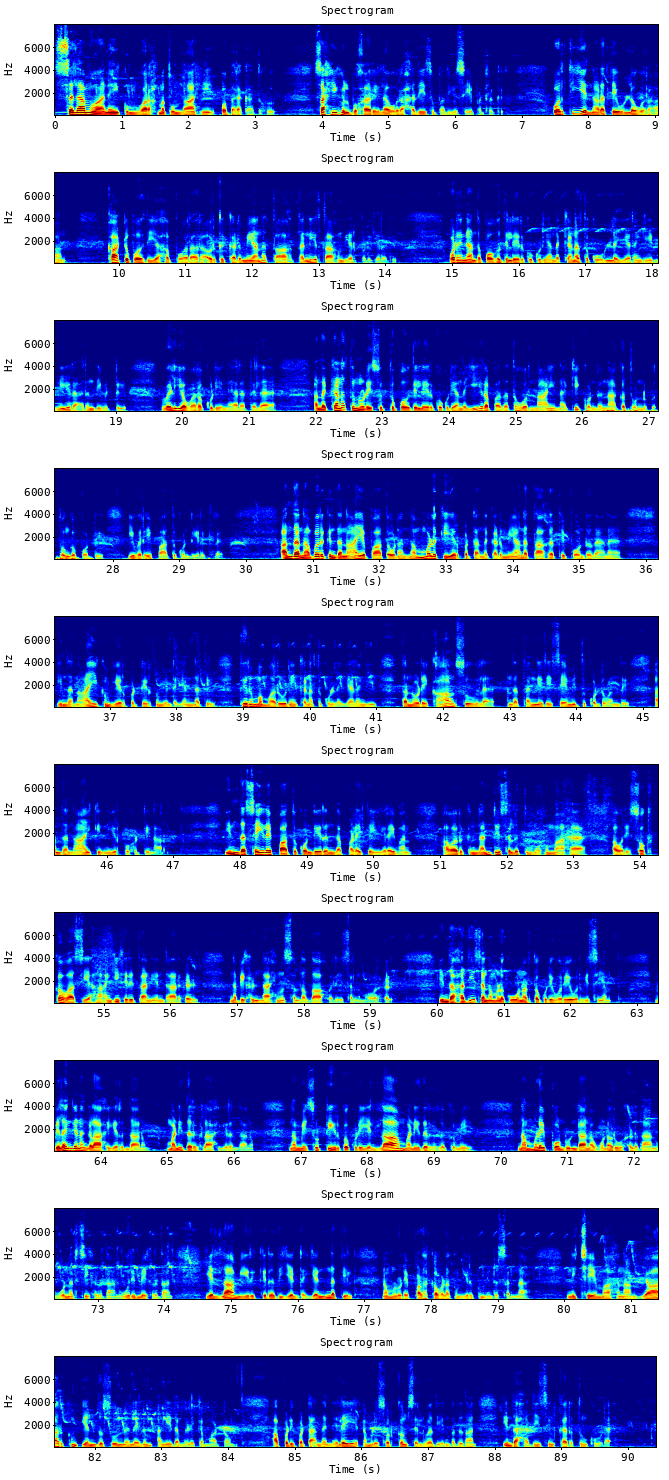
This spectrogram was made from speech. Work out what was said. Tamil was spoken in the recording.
அஸ்லாமு அலைக்கும் வரமத்துல்லாஹி வபரகாத்துஹு. சஹீஹுல் புகாரில் ஒரு ஹதீஸ் பதிவு செய்யப்பட்டிருக்கு. ஒரு தீய நடத்தை உள்ள ஒரு ஆண் காட்டு பகுதியாக போகிறார் அவருக்கு கடுமையான தாக தண்ணீர் தாகம் ஏற்படுகிறது. உடனே அந்த பகுதியில் இருக்கக்கூடிய அந்த கிணத்துக்கு உள்ளே இறங்கி நீர் அருந்திவிட்டு வெளியே வரக்கூடிய நேரத்தில் அந்த கிணத்தினுடைய சுற்று பகுதியில் இருக்கக்கூடிய அந்த ஈரப்பதத்தை ஒரு நாய் நக்கி கொண்டு நாக்க தொண்டு தொங்க போட்டு இவரே பார்த்து கொண்டு இருக்கிறார் அந்த நபருக்கு இந்த நாயை பார்த்தவுடன் நம்மளுக்கு ஏற்பட்ட அந்த கடுமையான தாகத்தை போன்றுதான இந்த நாய்க்கும் ஏற்பட்டிருக்கும் என்ற எண்ணத்தில் திரும்ப மறுபடியும் கிணத்துக்குள்ளே இறங்கி தன்னுடைய கால் சூவில் அந்த தண்ணீரை சேமித்து கொண்டு வந்து அந்த நாய்க்கு நீர் புகட்டினார். இந்த செயலை பார்த்து கொண்டிருந்த படைத்த இறைவன் அவருக்கு நன்றி செலுத்தும் முகமாக அவரை சொர்க்கவாசியாக அங்கீகரித்தான் என்றார்கள் நபிகள் நாஹிம் ஸல்லல்லாஹு அலிசல்லம் அவர்கள். இந்த ஹதீஸை நம்மளுக்கு உணர்த்தக்கூடிய ஒரே ஒரு விஷயம் விலங்கினங்களாக இருந்தாலும் மனிதர்களாக இருந்தாலும் நம்மை சுற்றி இருக்கக்கூடிய எல்லா மனிதர்களுக்குமே நம்மளை போன்றுண்டான உணர்வுகள் தான் உணர்ச்சிகள் தான் உரிமைகள் தான் எல்லாம் இருக்கிறது என்ற எண்ணத்தில் நம்மளுடைய பழக்க வழக்கம் இருக்கும் என்று சொன்னார். நிச்சயமாக நாம் யாருக்கும் எந்த சூழ்நிலையிலும் அநீதம் இழைக்க மாட்டோம். அப்படிப்பட்ட அந்த நிலையை நம்முடைய சொர்க்கம் செல்வது என்பதுதான் இந்த ஹதீஸின் கருத்தும் கூட.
